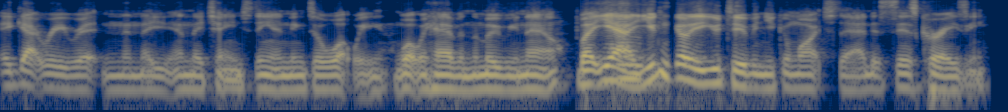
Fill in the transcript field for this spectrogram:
it got rewritten and they and they changed the ending to what we what we have in the movie now but yeah And- you can go to youtube and you can watch that it's, it's crazy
